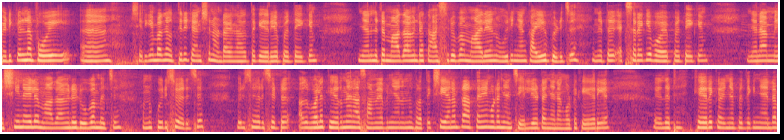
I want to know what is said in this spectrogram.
മെഡിക്കലിന് പോയി ശരിക്കും പറഞ്ഞാൽ ഒത്തിരി ടെൻഷൻ ഉണ്ടായിരുന്നു അകത്ത് കയറിയപ്പോഴത്തേക്കും. ഞാൻ എന്നിട്ട് മാതാവിന്റെ കാശുരൂപം മാലയിൽ നിന്ന് ഊരി ഞാൻ കൈ പിടിച്ച് എന്നിട്ട് എക്സ്റേക്ക് പോയപ്പോഴത്തേക്കും ഞാൻ ആ മെഷീനയിൽ മാതാവിന്റെ രൂപം വെച്ച് ഒന്ന് കുരിശ് വരച്ച് കുരിശ് വരച്ചിട്ട് അതുപോലെ കയറുന്നതിന് ആ സമയം ഞാനൊന്ന് പ്രത്യക്ഷീകരണ പ്രാർത്ഥനയും കൂടെ ഞാൻ ചെല്ലിയിട്ടാണ് ഞാൻ അങ്ങോട്ട് കയറിയ എന്നിട്ട് കയറി കഴിഞ്ഞപ്പോഴത്തേക്കും ഞാൻ എന്റെ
